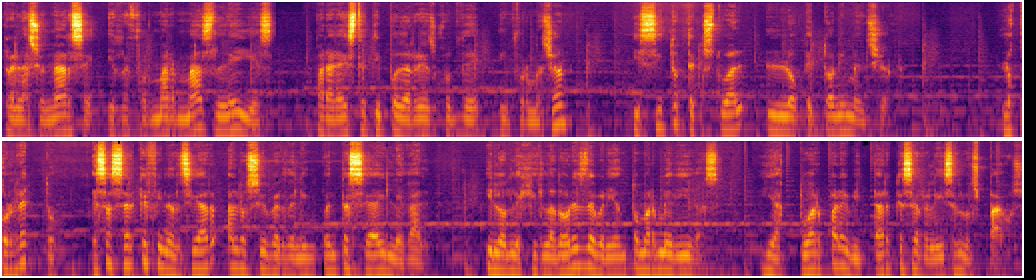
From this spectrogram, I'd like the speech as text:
relacionarse y reformar más leyes para este tipo de riesgos de información? Y cito textual lo que Tony menciona. Lo correcto es hacer que financiar a los ciberdelincuentes sea ilegal y los legisladores deberían tomar medidas y actuar para evitar que se realicen los pagos.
